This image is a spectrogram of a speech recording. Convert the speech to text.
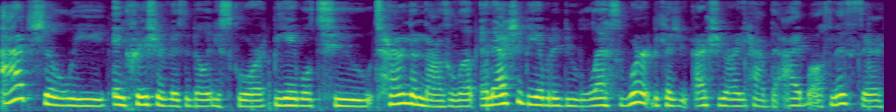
actually increase your visibility score, be able to turn the nozzle up and actually be able to do less work because you actually already have the eyeballs necessary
